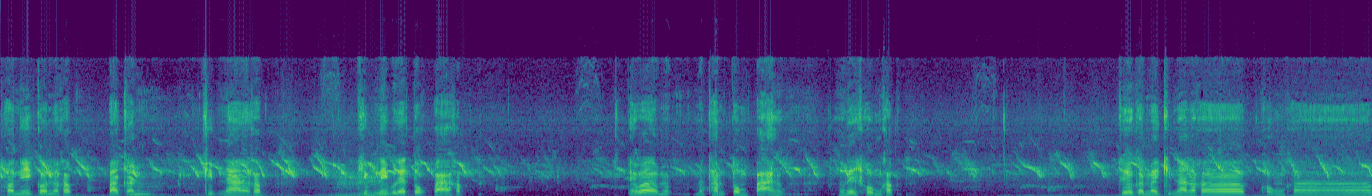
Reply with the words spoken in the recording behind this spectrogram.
เท่านี้ก่อนนะครับปากันคลิปหน้านะครับ คลิปนี้ไม่ได้ตกป่าครับ แต่ว่ามามาทำต้มป่าให้ได้ชมครับ เจอกันใหม่คลิปหน้านะครับ ขอบคุณครับ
